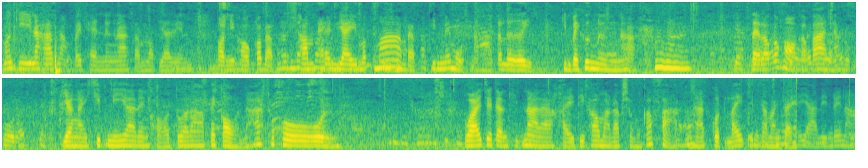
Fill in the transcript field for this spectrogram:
เมื่อกี้นะคะ สั่งไปแผ่นหนึ่งนะสำหรับยาเรนตอนนี้เขาก็แบบทำแผ่นใหญ่มากๆ แบบกินไม่หมดนะคะ ก็เลยกินไปครึ่งหนึ่งนะคะ แต่เราก็ห่อกลับบ้านนะทุกคน ยังไงคลิปนี้ยาเรนขอตัวลาไปก่อนนะคะ ทุกคน ไว้เจอกันคลิปหน้านะใครที่เข้ามารับชมก็ฝากนะคะกดไลค์เป็นกำลังใจให้ยาเรนด้วยนะ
